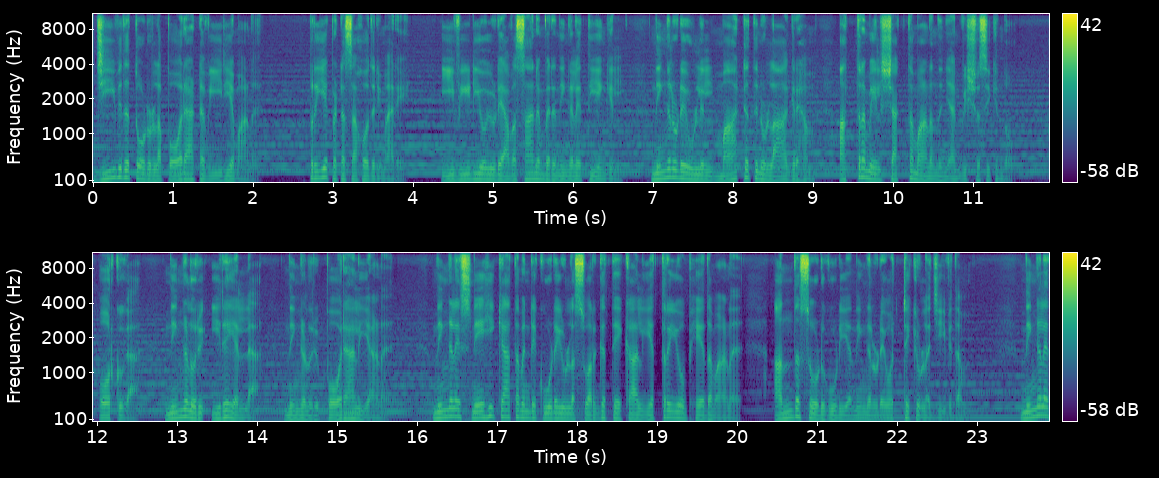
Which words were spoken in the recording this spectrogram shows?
ജീവിതത്തോടുള്ള പോരാട്ട വീര്യമാണ്. പ്രിയപ്പെട്ട സഹോദരിമാരെ ഈ വീഡിയോയുടെ അവസാനം വരെ നിങ്ങൾ എത്തിയെങ്കിൽ നിങ്ങളുടെ ഉള്ളിൽ മാറ്റത്തിനുള്ള ആഗ്രഹം അത്രമേൽ ശക്തമാണെന്ന് ഞാൻ വിശ്വസിക്കുന്നു. ഓർക്കുക നിങ്ങളൊരു ഇരയല്ല നിങ്ങളൊരു പോരാളിയാണ്. നിങ്ങളെ സ്നേഹിക്കാത്തവന്റെ കൂടെയുള്ള സ്വർഗത്തേക്കാൾ എത്രയോ ഭേദമാണ് അന്തസ്സോടുകൂടിയ നിങ്ങളുടെ ഒറ്റയ്ക്കുള്ള ജീവിതം. നിങ്ങളെ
